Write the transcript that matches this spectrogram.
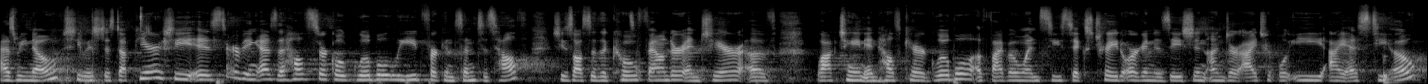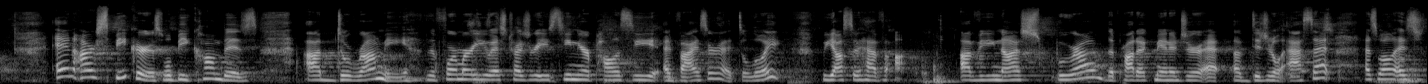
As we know, she was just up here. She is serving as the Health Circle Global Lead for ConsenSys Health. She's also the co founder and chair of Blockchain in Healthcare Global, a 501c6 trade organization under IEEE ISTO. And our speakers will be Kambiz Abdulrahmi, the former U.S. Treasury Senior Policy Advisor at Deloitte. We also have Avinash Burra, the Product Manager at, of Digital Asset, as well as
